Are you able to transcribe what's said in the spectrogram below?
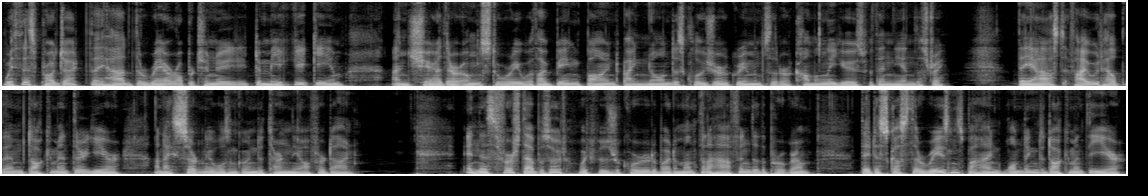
With this project, they had the rare opportunity to make a game and share their own story without being bound by non disclosure agreements that are commonly used within the industry. They asked if I would help them document their year, and I certainly wasn't going to turn the offer down. In this first episode, which was recorded about a month and a half into the program, they discuss their reasons behind wanting to document the year,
